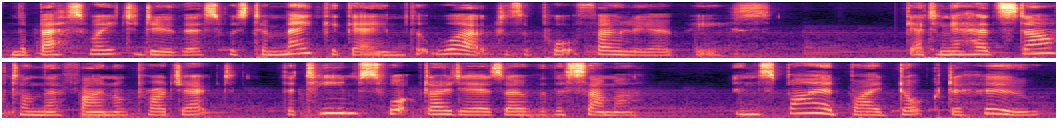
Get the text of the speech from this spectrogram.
and the best way to do this was to make a game that worked as a portfolio piece. Getting a head start on their final project, the team swapped ideas over the summer. Inspired by Doctor Who,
